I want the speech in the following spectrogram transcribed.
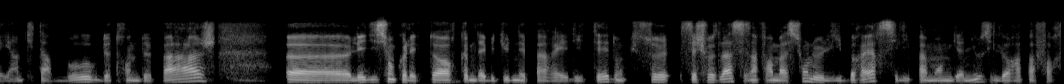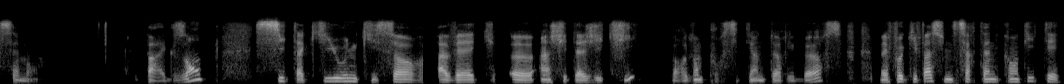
il y a un petit artbook de 32 pages. Euh, l'édition collector, comme d'habitude, n'est pas rééditée. Donc, ces choses-là, ces informations, le libraire, s'il lit pas Manga News, il ne l'aura pas forcément par exemple, si tu as Kiyun qui sort avec euh, un Shitajiki, par exemple pour citer Hunter Rebirth, il faut qu'il fasse une certaine quantité.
